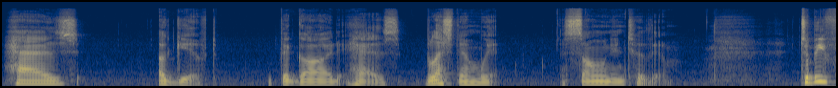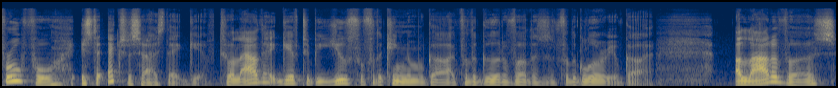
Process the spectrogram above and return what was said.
has a gift that God has blessed them with sown into them. To be fruitful is to exercise that gift, to allow that gift to be useful for the kingdom of God, for the good of others, and for the glory of God. A lot of us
